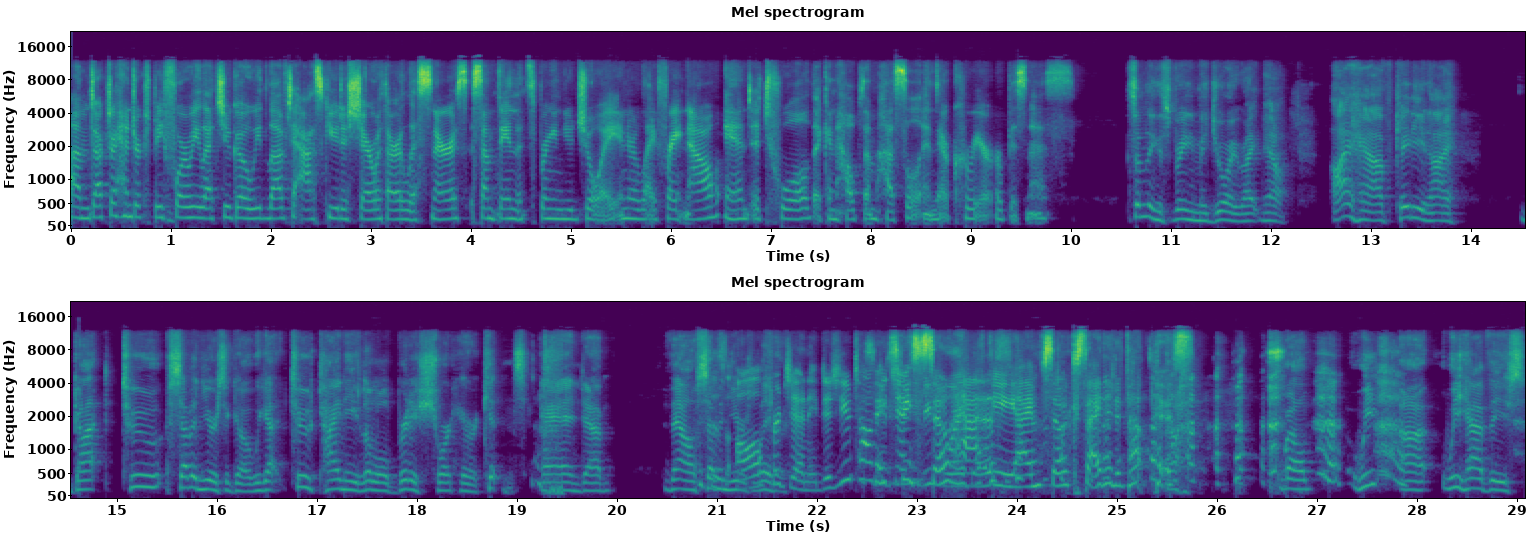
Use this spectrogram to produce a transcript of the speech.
um, Dr. Hendricks, before we let you go, we'd love to ask you to share with our listeners something that's bringing you joy in your life right now, and a tool that can help them hustle in their career or business. Something that's bringing me joy right now. I have Katie and I got two seven years ago. We got two tiny little British short hair kittens, and um, now this seven is years all later. for Jenny. Did you talk makes to Jenny me so happy. I'm so excited about this. Uh, well, we uh, we have these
